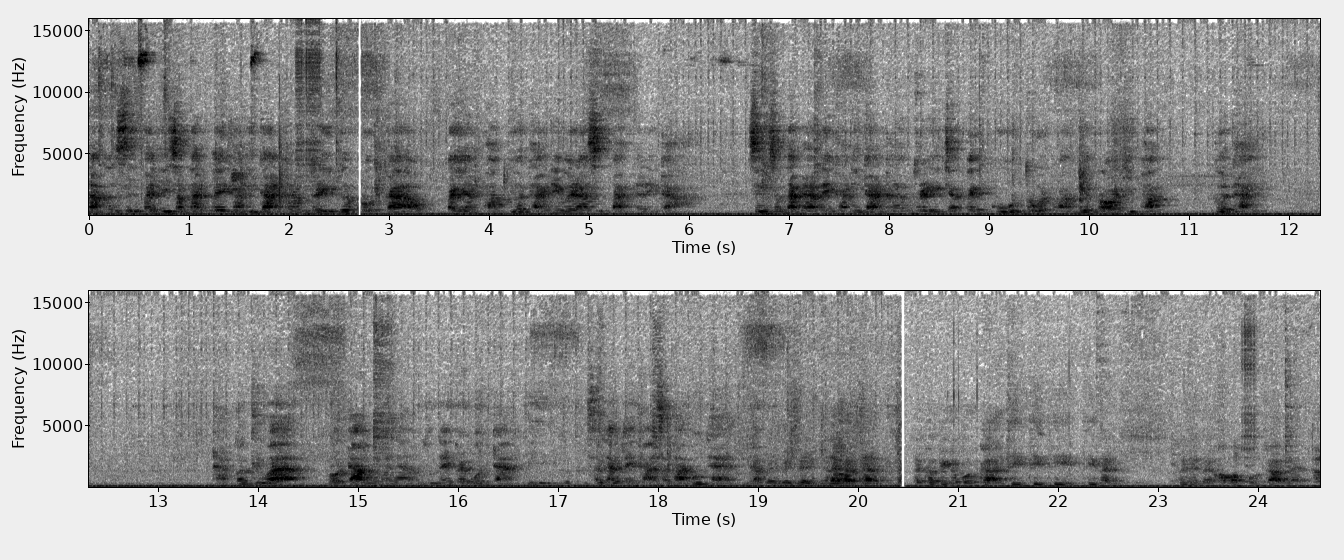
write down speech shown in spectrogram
นำหนังสือไปที่สำนักเลขาธิการคณะรัฐมนตรีเพื่อโปรดเกล้าไปยังพรรคเพื่อไทยในเวลา 18นาฬิกา ซึ่งสำนักงานเลขาธิการคณะรัฐมนตรีจะเป็นผู้ตรวจความเรียบร้อยที่พรรคเพื่อไทยครับก็คือว่าโปรดเกล้าลงมาแล้วอยู่ในกระบวนการที่สำนักเลขาสภาผู้แทนกับนะครับท่านแต่ก็มีกระบวนการที่ที่ที่ที่นั่นไม่ได้หมายความว่าผมก้าวแล้วเอา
